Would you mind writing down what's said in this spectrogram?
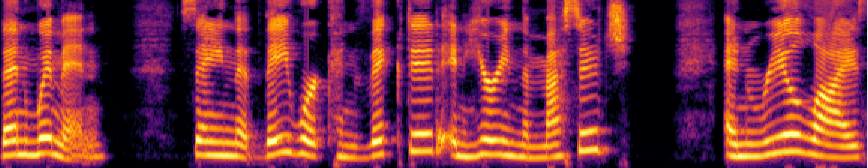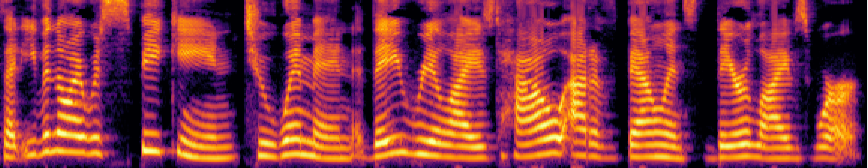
than women saying that they were convicted in hearing the message and realized that even though I was speaking to women, they realized how out of balance their lives were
